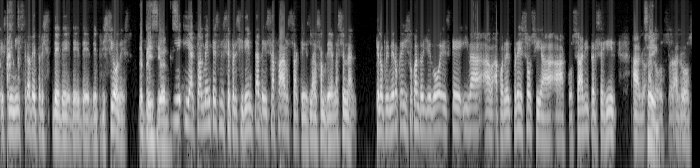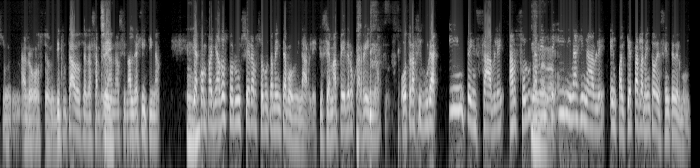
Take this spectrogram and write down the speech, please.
es ministra de, de, prisiones. De prisiones. Y, actualmente es vicepresidenta de esa farsa que es la Asamblea Nacional que lo primero que hizo cuando llegó es que iba a, poner presos y a, acosar y perseguir a, los, a, los, a, los, diputados de la Asamblea Nacional Legítima. Y acompañados por un ser absolutamente abominable, que se llama Pedro Carreño, otra figura impensable, absolutamente inimaginable en cualquier parlamento decente del mundo.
